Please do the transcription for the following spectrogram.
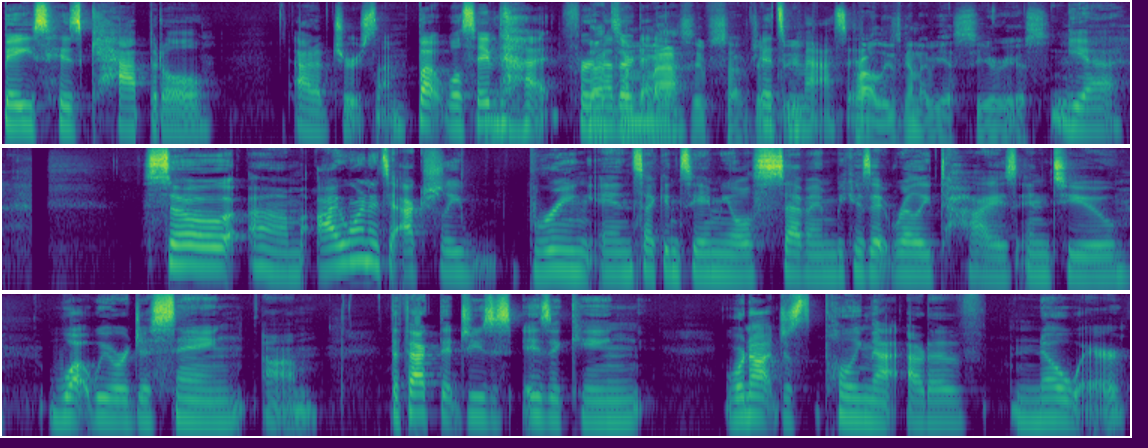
base his capital out of Jerusalem. But we'll save that for another day. That's another a day. massive subject. It's It massive. Probably is going to be a serious. Yeah. So um, I wanted to actually bring in Second Samuel 7 because it really ties into what we were just saying. Um, the fact that Jesus is a king, we're not just pulling that out of nowhere.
